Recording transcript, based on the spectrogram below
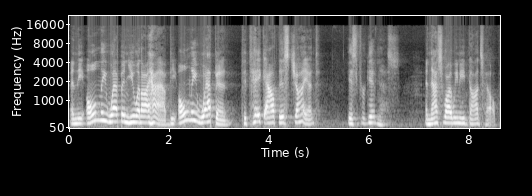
And the only weapon you and I have, the only weapon to take out this giant is forgiveness. And that's why we need God's help.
